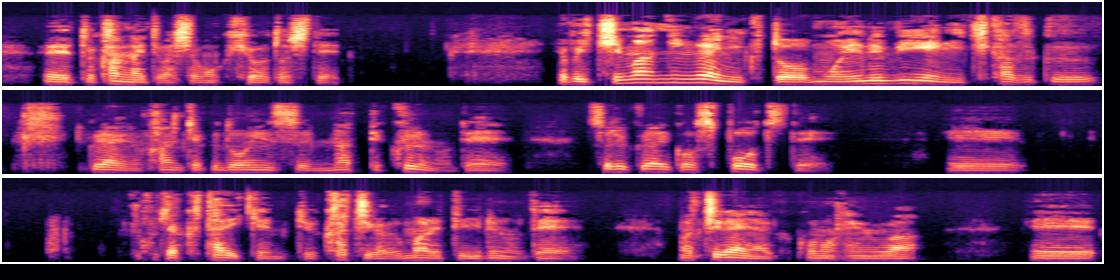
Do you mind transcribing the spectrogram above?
えっと考えてました、目標として。やっぱ1万人ぐらいに行くと、もう NBA に近づくぐらいの観客動員数になってくるので、それくらいこうスポーツで、えー、顧客体験っていう価値が生まれているので、間違いなくこの辺は、えー、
